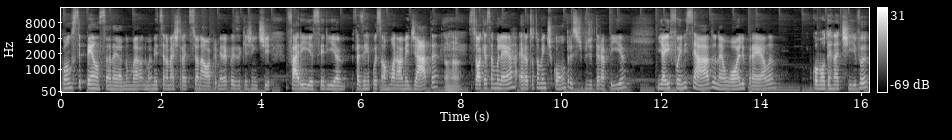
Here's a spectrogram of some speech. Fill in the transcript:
quando se pensa né, numa, numa medicina mais tradicional, a primeira coisa que a gente faria seria fazer reposição hormonal imediata. Uhum. Só que essa mulher era totalmente contra esse tipo de terapia. E aí foi iniciado né, o óleo para ela como alternativa.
